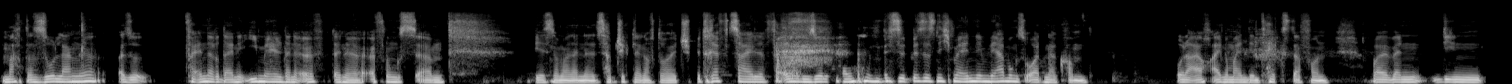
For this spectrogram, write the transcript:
mach das so lange, also verändere deine E-Mail, deine, Öff deine Öffnungs, ähm, wie ist nochmal deine Subject-Line auf Deutsch? Betreffzeile, verändere die so lange, bis, bis es nicht mehr in den Werbungsordner kommt. Oder auch allgemein den Text davon. Weil wenn die in,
